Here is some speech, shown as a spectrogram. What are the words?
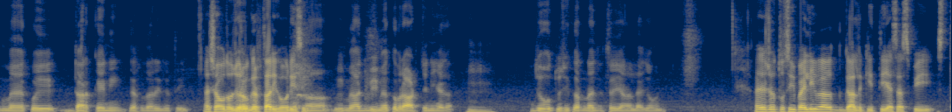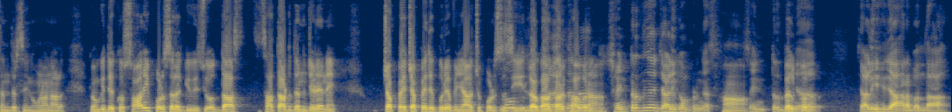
ਮੈਂ ਕੋਈ ਡਰ ਕੇ ਨਹੀਂ ਗ੍ਰਿਫਤਾਰੀ ਦਿੱਤੀ। ਅੱਛਾ ਉਦੋਂ ਜਦੋਂ ਗ੍ਰਿਫਤਾਰੀ ਹੋ ਰਹੀ ਸੀ। ਹਾਂ ਵੀ ਮੈਂ ਅੱਜ ਵੀ ਮੈਂ ਘਬਰਾਹਟ 'ਚ ਨਹੀਂ ਹੈਗਾ। ਹੂੰ। ਜੋ ਤੁਸੀਂ ਕਰਨਾ ਜਿੱਥੇ ਜਾਣਾ ਲੈ ਜਾਓ। ਅੱਛਾ ਜੋ ਤੁਸੀਂ ਪਹਿਲੀ ਵਾਰ ਗੱਲ ਕੀਤੀ ਐਸਐਸਪੀ ਸਤਿੰਦਰ ਸਿੰਘ ਹੋਣਾ ਨਾਲ ਕਿਉਂਕਿ ਦੇਖੋ ਸਾਰੀ ਪੁਲਿਸ ਲੱਗੀ ਹੋਈ ਸੀ ਉਹ 10 7-8 ਦਿਨ ਜਿਹੜੇ ਨੇ ਚੱਪੇ ਚੱਪੇ ਦੇ ਪੂਰੇ ਪੰਜਾਬ 'ਚ ਪੁਲਿਸ ਸੀ ਲਗਾਤਾਰ ਖਬਰਾਂ। ਸੈਂਟਰ ਦੀਆਂ 40 ਕੰਪਨੀਆਂ ਸੀ। ਹਾਂ ਸੈਂਟਰ ਬਿਲਕੁਲ। ਦੀਆਂ 40000 ਬੰਦਾ।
